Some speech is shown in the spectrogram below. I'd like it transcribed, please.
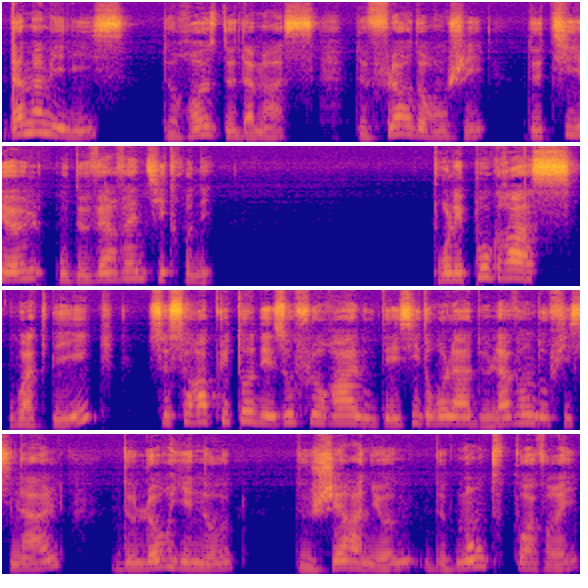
d'amamélis, de rose de damas, de fleurs d'oranger, de tilleul ou de verveine citronnée. Pour les peaux grasses ou acnéiques, ce sera plutôt des eaux florales ou des hydrolats de lavande officinale, de laurier noble, de géranium, de menthe poivrée,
